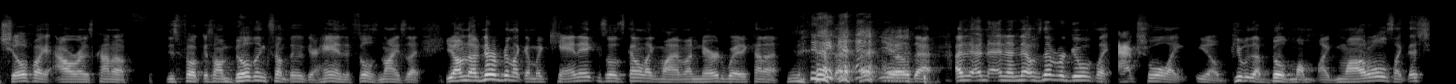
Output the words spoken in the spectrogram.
chill for like an hour and just kind of just focus on building something with your hands. It feels nice. Like, you know, I'm, I've never been like a mechanic, so it's kind of like my, my nerd way to kind of that, you know that and, and and I was never good with like actual like you know people that build mo- like models like that's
